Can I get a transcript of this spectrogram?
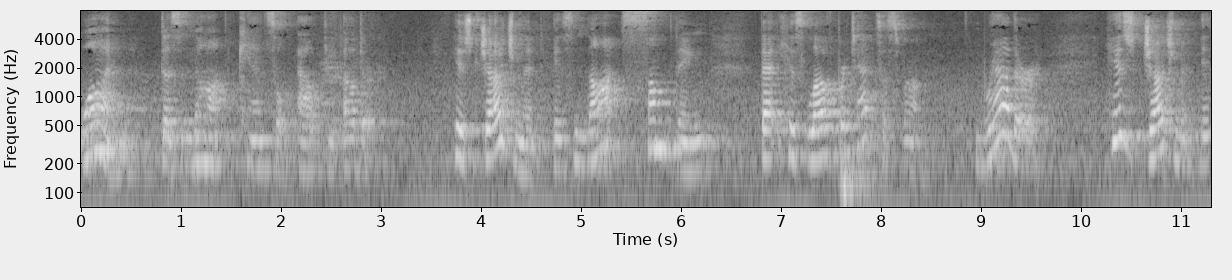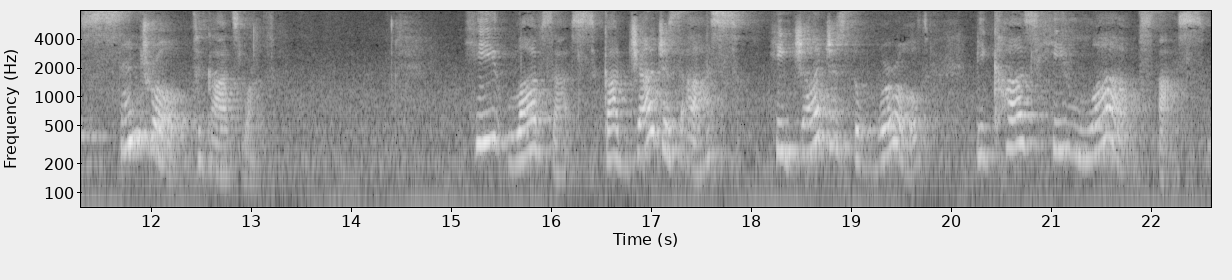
One does not cancel out the other. His judgment is not something that his love protects us from. Rather, his judgment is central to God's love. He loves us. God judges us. He judges the world because he loves us.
